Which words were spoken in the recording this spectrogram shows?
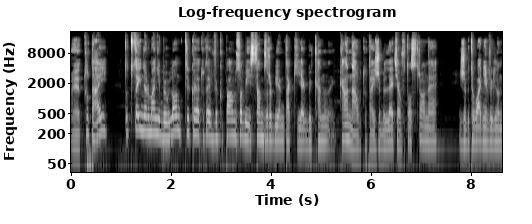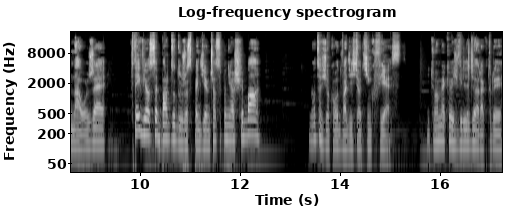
y, tutaj, to tutaj normalnie był ląd, tylko ja tutaj wykopałem sobie i sam zrobiłem taki jakby kan kanał tutaj, żeby leciał w tą stronę i żeby to ładnie wyglądało, że w tej wiosce bardzo dużo spędziłem czasu, ponieważ chyba no coś około 20 odcinków jest. I tu mam jakiegoś villagera, który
